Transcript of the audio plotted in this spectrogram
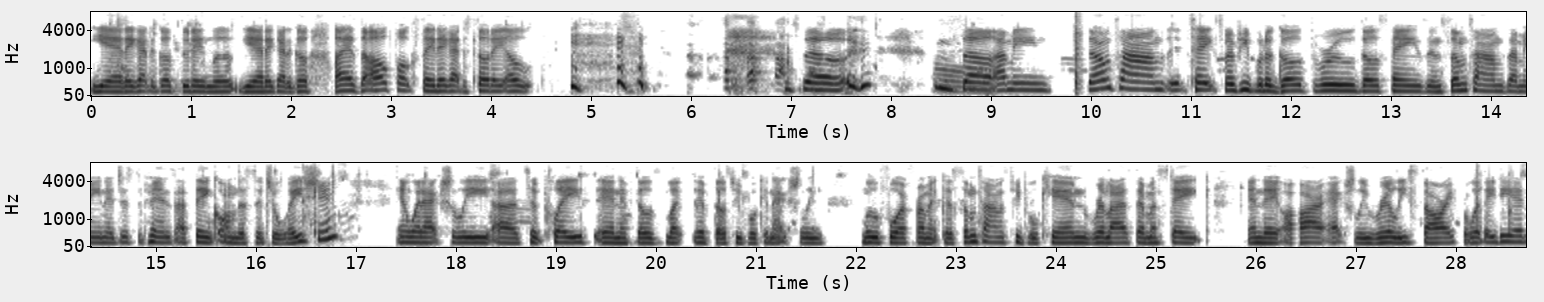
Yeah, they got to go through their look. Yeah, they got to go. Uh, as the old folks say, they got to sow their oats. so, so I mean, sometimes it takes for people to go through those things, and sometimes, I mean, it just depends. I think on the situation and what actually uh, took place, and if those like if those people can actually move forward from it. Because sometimes people can realize their mistake and they are actually really sorry for what they did.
